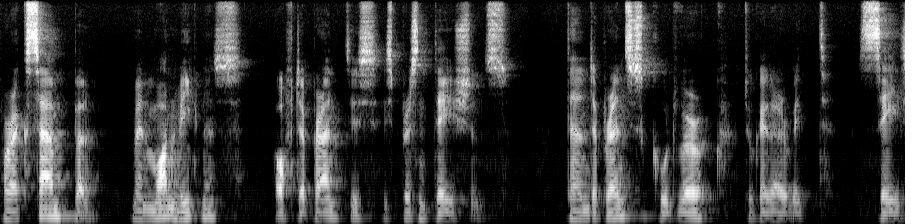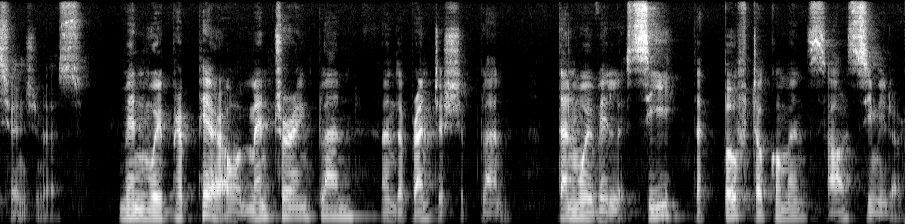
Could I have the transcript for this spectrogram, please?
For example, when one weakness of the apprentice is presentations, then the apprentice could work together with sales engineers. When we prepare our mentoring plan and apprenticeship plan, then we will see that both documents are similar.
